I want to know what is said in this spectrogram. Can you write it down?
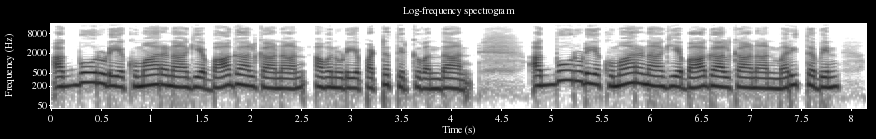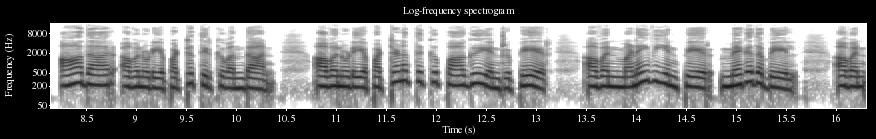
அக்போருடைய குமாரனாகிய பாகால்கானான் அவனுடைய பட்டத்திற்கு வந்தான். அக்போருடைய குமாரனாகிய பாகால்கானான் மறித்தபின் ஆதார் அவனுடைய பட்டத்திற்கு வந்தான். அவனுடைய பட்டணத்துக்குப் பாகு என்று பேர் அவன் மனைவியின் பேர் மெகதபேல். அவன்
